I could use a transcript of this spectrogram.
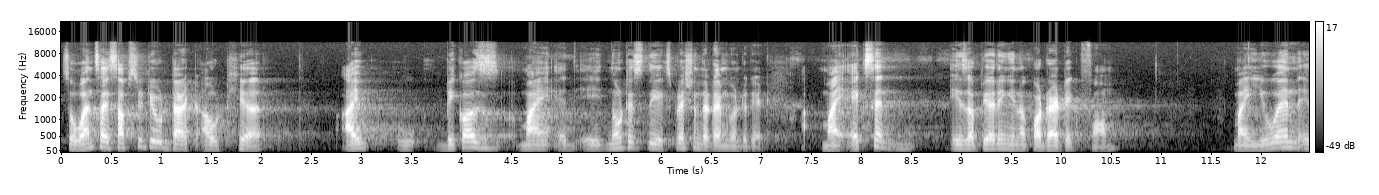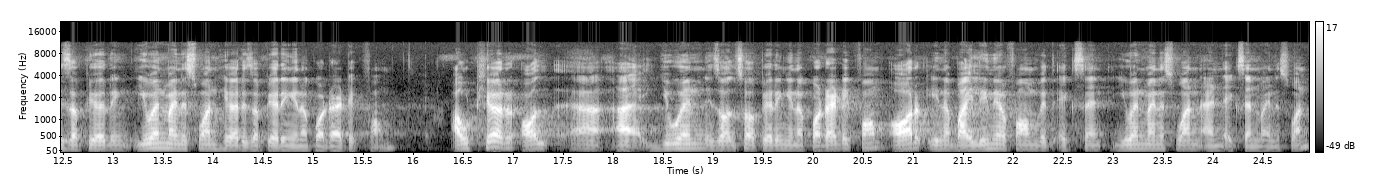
So once I substitute that out here I because my uh, notice the expression that I am going to get my xn is appearing in a quadratic form my un is appearing un minus 1 here is appearing in a quadratic form out here all uh, uh, un is also appearing in a quadratic form or in a bilinear form with xn un minus 1 and xn minus 1.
